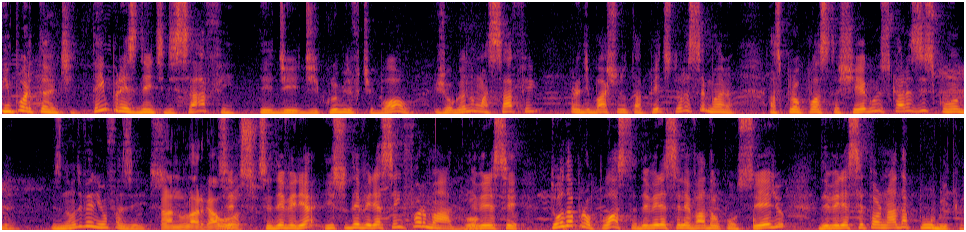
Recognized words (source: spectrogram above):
Importante, tem presidente de SAF, de, de, de clube de futebol, jogando uma SAF para debaixo do tapete toda semana. As propostas chegam e os caras escondem. Eles não deveriam fazer isso. Para não largar o Você- osso. Você deveria, isso deveria ser informado. Deveria ser toda a proposta deveria ser levada ao conselho, deveria ser tornada pública.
